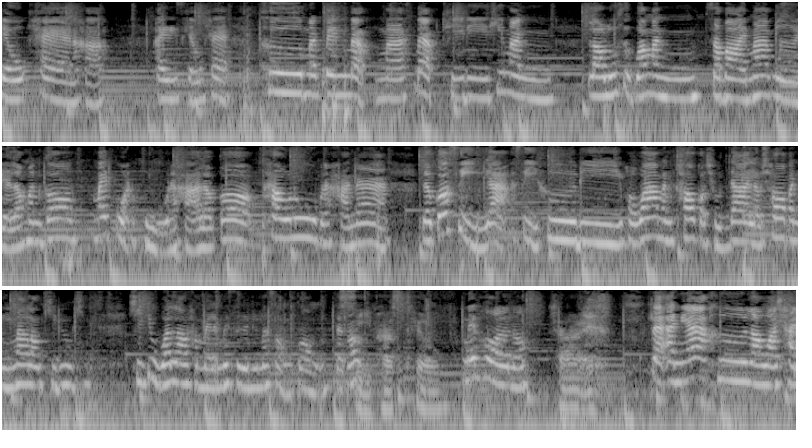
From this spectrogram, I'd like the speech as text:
Healthcare นะคะ Iris Healthcare คือมันเป็นแบบมาสแบบทีดีที่มันเรารู้สึกว่ามันสบายมากเลย แล้วมันก็ไม่ปวดหูนะคะ แล้วก็เข้ารูปนะคะหน้า แล้วก็สีอะสีคือดี เพราะว่ามันเข้ากับชุดได้แล้วชอบอันนี้มากเราคิดอยู่คิดคิดอยู่ว่าเราทำไมเราไม่ซื้ออันนี้มาสองกล่อง แต่ก็สีพาสเทล ไม่พอแล้วเนาะ ใช่ แต่อันเนี้ยคือเราอะใช้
